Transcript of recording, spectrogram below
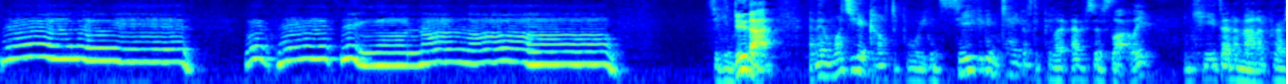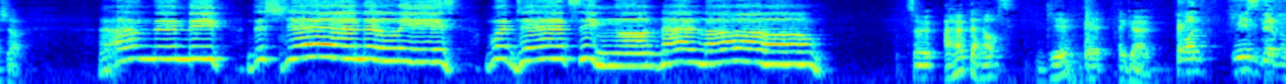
chandelier, we're dancing all night long. So you can do that, and then once you get comfortable, you can see if you can take off the pillow ever so slightly and keep that amount of pressure. Underneath the chandeliers, we're dancing all night long. So I hope that helps. Give it a go. Everyone, here's a bit of a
